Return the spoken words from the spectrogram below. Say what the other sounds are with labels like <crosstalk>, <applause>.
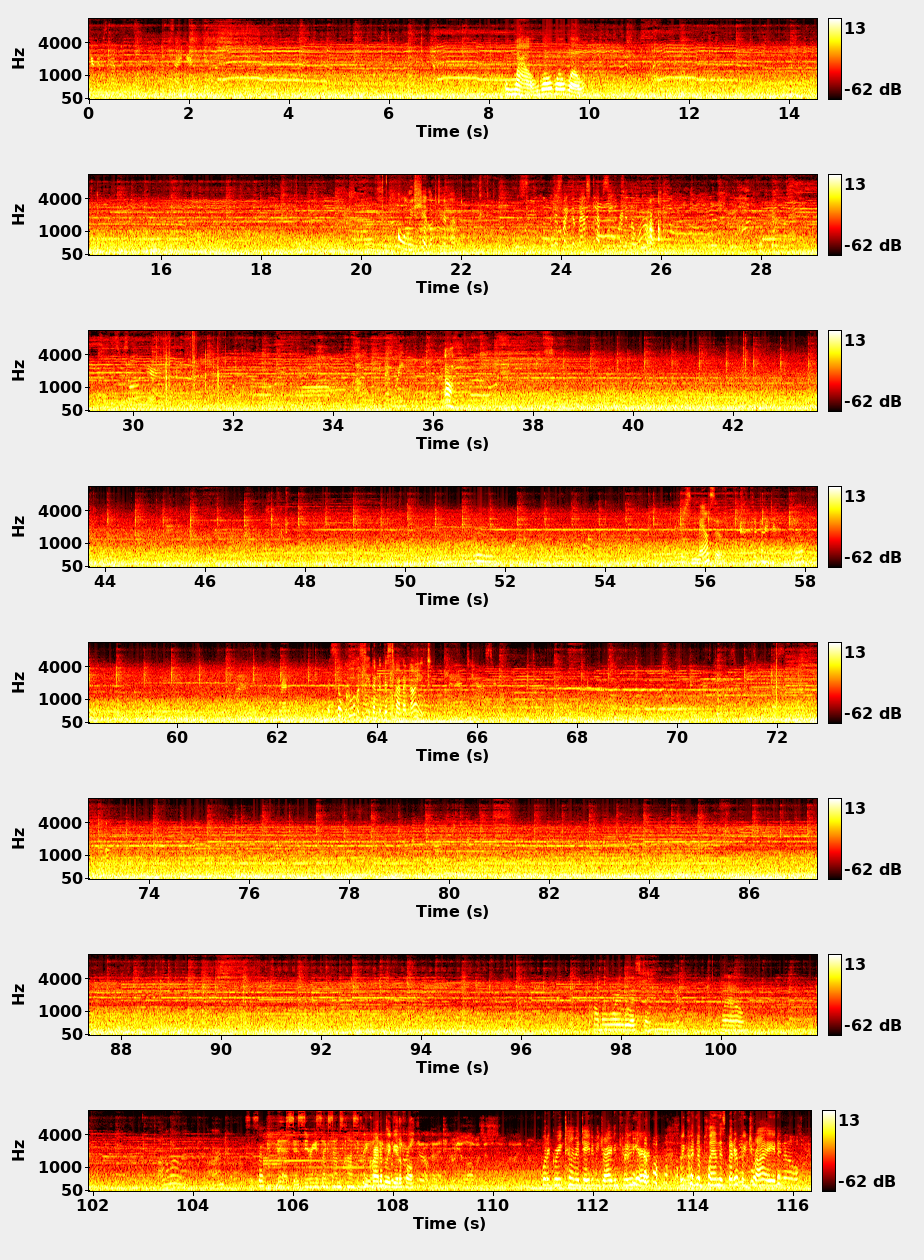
Here comes the sign here. Wow. Whoa, whoa, whoa. Like the best kept secret in the world. <laughs> This was all here. Look at that, Maureen. Oh. Massive. Look behind you. Yeah. Incredible. It's so cool to see them at this time of night. Pomeroy Lewiston. Wow. This is a This is SiriusXM's Classic Rewind incredibly beautiful. What a great time of day to be driving through <laughs> here. we couldn't have planned this better if we <laughs> tried. I know.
